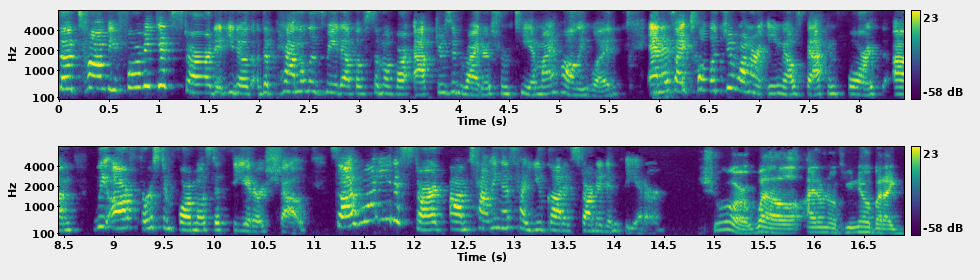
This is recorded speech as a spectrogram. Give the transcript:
So, Tom, before we get started, you know, the panel is made up of some of our actors and writers from TMI Hollywood. And as I told you on our emails back and forth, um, we are first and foremost a theater show. So, I want you to start um, telling us how you got it started in theater. Sure. Well, I don't know if you know, but I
